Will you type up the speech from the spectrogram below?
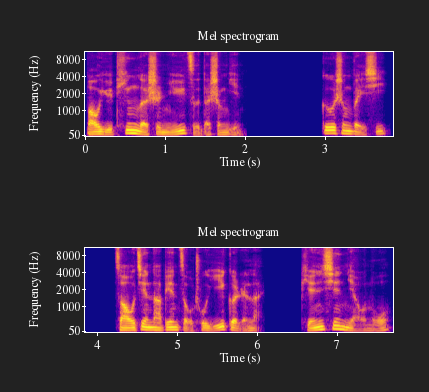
宝玉听了是女子的声音，歌声未息，早见那边走出一个人来。田仙鸟挪，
